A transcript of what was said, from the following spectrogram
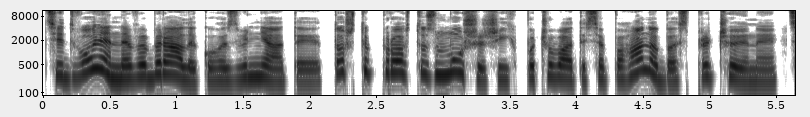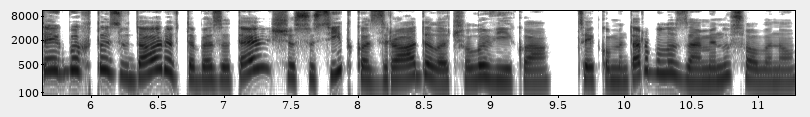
Ці двоє не вибирали кого звільняти, тож ти просто змушиш їх почуватися погано без причини. Це якби хтось вдарив тебе за те, що сусідка зрадила чоловіка. Цей коментар було замінусовано.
